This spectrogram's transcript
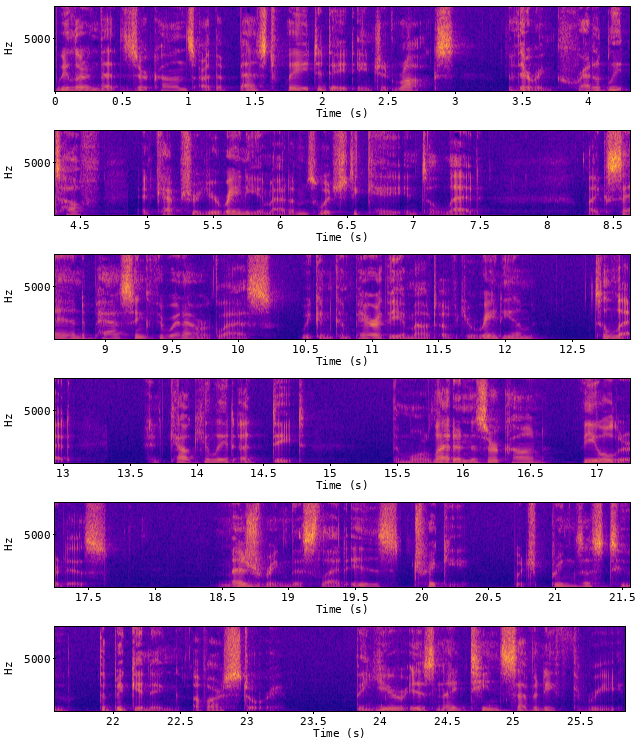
we learned that zircons are the best way to date ancient rocks. They're incredibly tough and capture uranium atoms which decay into lead. Like sand passing through an hourglass, we can compare the amount of uranium to lead and calculate a date. The more lead in a zircon, the older it is. Measuring this lead is tricky, which brings us to the beginning of our story. The year is 1973.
